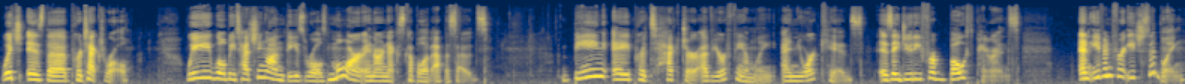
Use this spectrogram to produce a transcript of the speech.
which is the protect role. We will be touching on these roles more in our next couple of episodes. Being a protector of your family and your kids is a duty for both parents and even for each sibling.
